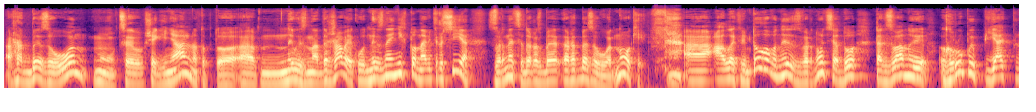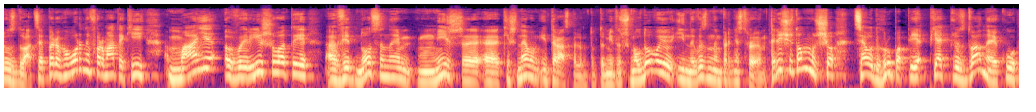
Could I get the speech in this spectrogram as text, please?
Радбезу ООН, ну це взагалі геніально. Тобто е, невизнана держава, яку не визнає ніхто, навіть Росія звернеться до Радбе- Радбезу ООН. Ну окей. Але крім того, вони звернуться до так званої групи 5 плюс 2. Це переговорний формат, який має вирішувати е, відносини між Кишневом і Терасполем, тобто між Молдовою і невизнаним Придністров'ям. Та річ у тому, що ця от група 5 плюс 2, на яку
